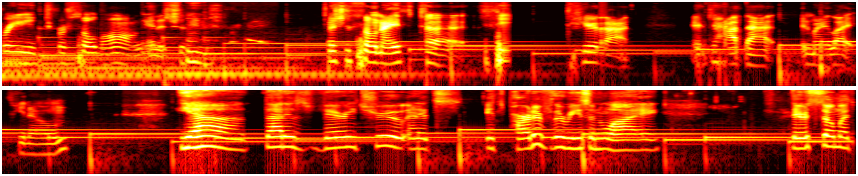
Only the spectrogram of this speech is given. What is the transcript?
craved for so long and it's just mm. it's just so nice to see to hear that and to have that in my life, you know. Yeah, that is very true and it's it's part of the reason why there's so much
